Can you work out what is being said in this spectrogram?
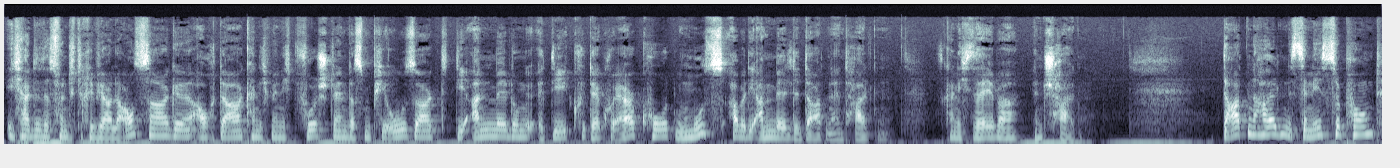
Ich halte das für eine triviale Aussage. Auch da kann ich mir nicht vorstellen, dass ein PO sagt, die Anmeldung, die, der QR-Code muss aber die Anmeldedaten enthalten. Das kann ich selber entscheiden. Daten halten ist der nächste Punkt.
